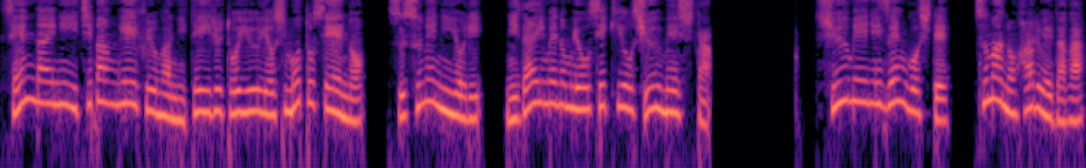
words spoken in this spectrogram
先代に一番芸風が似ているという吉本生の勧めにより、二代目の名跡を襲名した。襲名に前後して、妻の春枝が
